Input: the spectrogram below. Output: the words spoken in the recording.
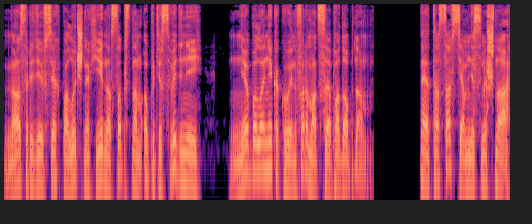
Но среди всех полученных ей на собственном опыте сведений не было никакой информации о подобном. Это совсем не смешно.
